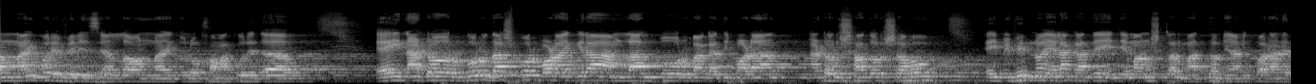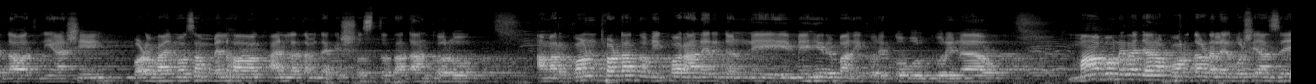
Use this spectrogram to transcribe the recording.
অন্যায় করে ফেলেছে আল্লাহ অন্যায়গুলো ক্ষমা করে দাও। এই নাটোর, গুরুদাসপুর বড়াই গ্রাম লালপুর, বাগাতিপাড়া, নাটোর সদর সহ এই বিভিন্ন এলাকাতে যে মানুষটার মাধ্যমে আমি কোরআনের দাওয়াত নিয়ে আসি। বড় ভাই মোসাম্মেল হক, আল্লাহ তুমি তাকে সুস্থতা দান করো আমার কণ্ঠটা তুমি কোরআনের জন্য মেহেরবানি করে কবুল করে নাও। মা বোনেরা যারা পর্দা ডালে বসে আছে,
